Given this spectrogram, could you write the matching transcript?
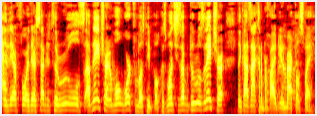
and therefore they're subject to the rules of nature and it won't work for most people because once you're subject to the rules of nature, then God's not going to provide you in a miraculous way.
